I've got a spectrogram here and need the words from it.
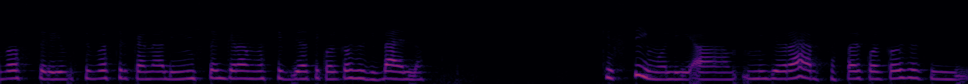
vostri, sui vostri canali Instagram seguiate qualcosa di bello che stimoli a migliorarsi, a fare qualcosa di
